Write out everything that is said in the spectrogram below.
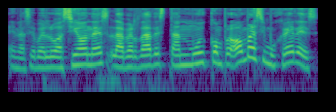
en las evaluaciones, la verdad están muy hombres y mujeres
